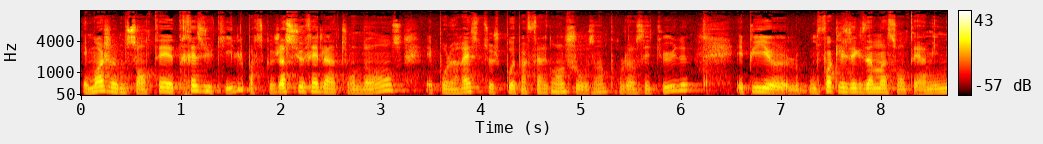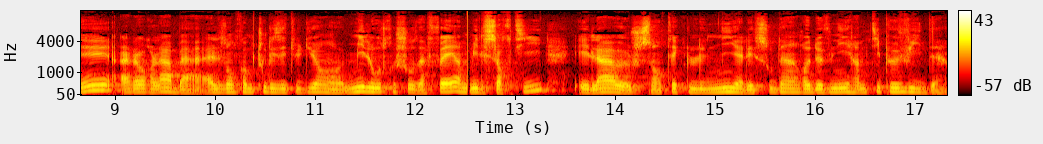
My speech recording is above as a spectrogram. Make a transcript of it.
Et moi, je me sentais très utile parce que j'assurais l'intendance et pour le reste, je ne pouvais pas faire grand-chose hein, pour leurs études. Et puis, euh, une fois que les examens sont terminés, alors là, bah, elles ont, comme tous les étudiants, mille autres choses à faire, mille sorties. Et là, euh, je sentais que le nid allait soudain redevenir un petit peu vide.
